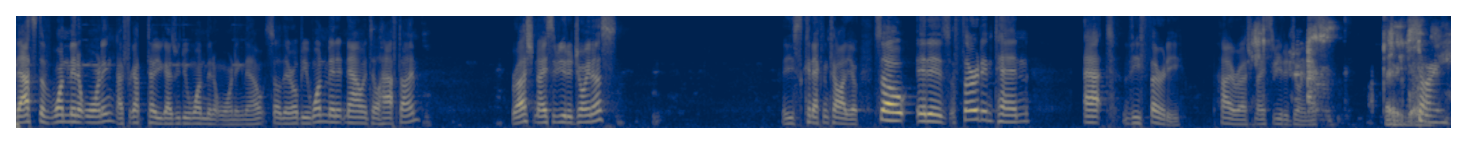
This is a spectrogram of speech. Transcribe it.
That's the one minute warning. I forgot to tell you guys we do one minute warning now. So there will be one minute now until halftime. Rush, nice of you to join us. He's connecting to audio. So it is third and 10 at the 30. Hi, Rush. Nice of you to join us. There you go. Sorry.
